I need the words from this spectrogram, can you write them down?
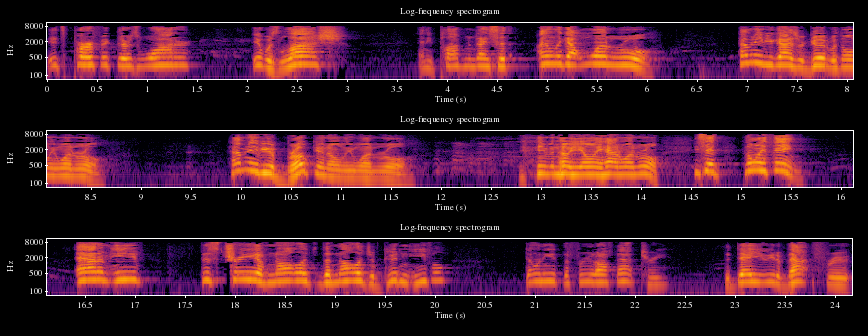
It's perfect. There's water. It was lush. And he plopped them down. He said, I only got one rule. How many of you guys are good with only one rule? How many of you have broken only one rule? Even though he only had one rule. He said, the only thing, Adam, Eve, this tree of knowledge, the knowledge of good and evil, don't eat the fruit off that tree. The day you eat of that fruit,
